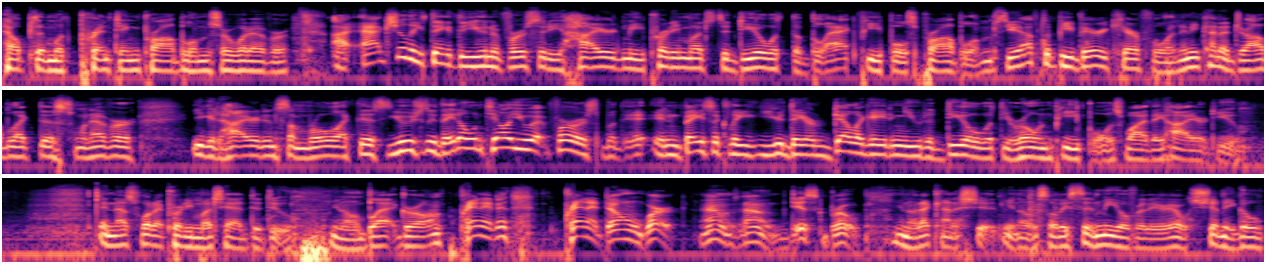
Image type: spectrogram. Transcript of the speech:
help them with printing problems or whatever. I actually think the university hired me pretty much to deal with the black people's problems. You have to be very careful in any kind of job like this whenever you get hired in some role like this. Usually they don't tell you at first, but and basically you, they are delegating you to deal with your own people is why they hired you and that's what I pretty much had to do. You know, black girl, I'm print it, print it don't work. I'm, disc broke. You know that kind of shit. You know, so they send me over there. Oh, shimmy, go,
